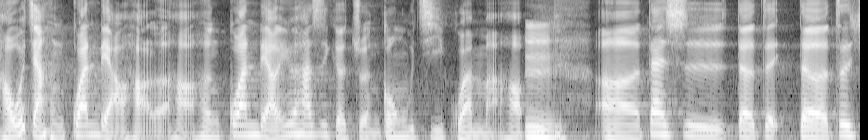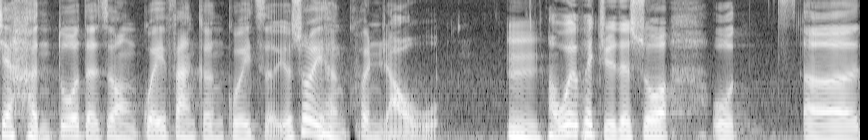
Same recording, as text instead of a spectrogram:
好，我讲很官僚好了哈，很官僚，因为它是一个准公务机关嘛哈。嗯。呃，但是的这的这些很多的这种规范跟规则，有时候也很困扰我。嗯。我也会觉得说，我呃，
